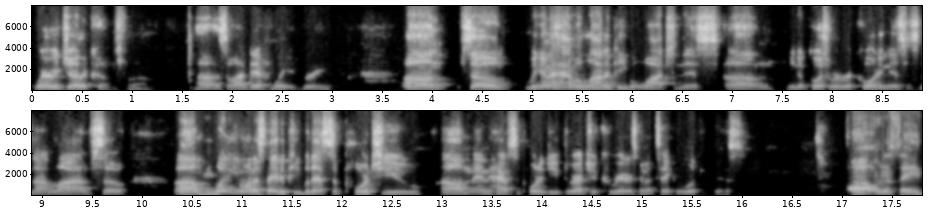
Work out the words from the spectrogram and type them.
where each other comes from. Uh, so I definitely agree. Um, so we're gonna have a lot of people watching this. Um, you know, of course, we're recording this; it's not live. So, um, mm-hmm. what do you want to say to people that support you um, and have supported you throughout your career? That's going to take a look at this. Uh, I want to say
